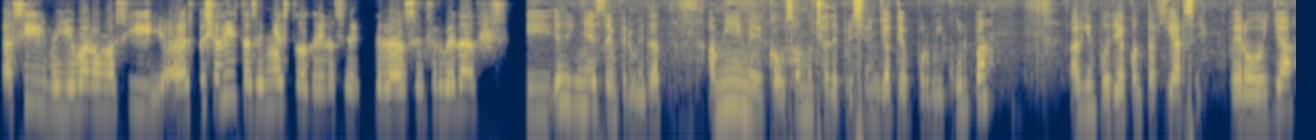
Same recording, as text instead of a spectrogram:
así me llevaron así a especialistas en esto de las, de las enfermedades. Y en esta enfermedad a mí me causó mucha depresión ya que por mi culpa alguien podría contagiarse, pero ya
